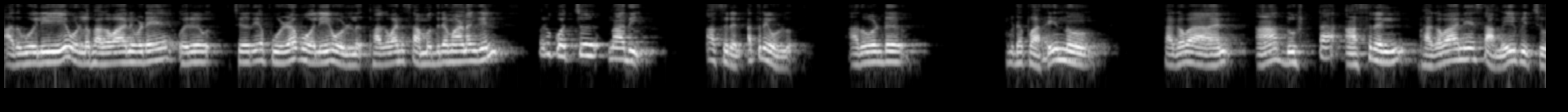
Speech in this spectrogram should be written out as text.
അതുപോലെയേ ഉള്ളു. ഭഗവാൻ ഇവിടെ ഒരു ചെറിയ പുഴ പോലെയേ ഉള്ളു. ഭഗവാൻ സമുദ്രമാണെങ്കിൽ ഒരു കൊച്ചു നദി അസുരൻ അത്രയേ ഉള്ളൂ. അതുകൊണ്ട് ഇവിടെ പറയുന്നു ഭഗവാൻ ആ ദുഷ്ട അസുരൻ ഭഗവാനെ സമീപിച്ചു.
